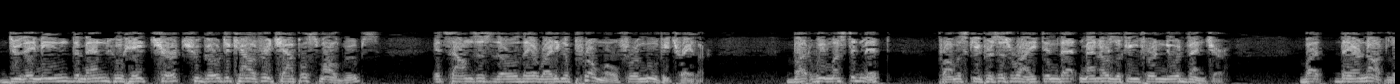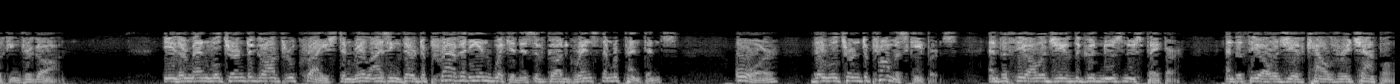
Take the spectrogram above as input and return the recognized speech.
Do they mean the men who hate church who go to Calvary Chapel small groups? It sounds as though they are writing a promo for a movie trailer. But we must admit, Promise Keepers is right in that men are looking for a new adventure. But they are not looking for God. Either men will turn to God through Christ in realizing their depravity and wickedness if God grants them repentance, or they will turn to Promise Keepers and the theology of the Good News newspaper and the theology of Calvary Chapel,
